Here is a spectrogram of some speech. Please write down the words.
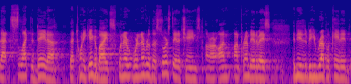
that selected data, that 20 gigabytes, whenever, whenever the source data changed on our on, on-prem database, it needed to be replicated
